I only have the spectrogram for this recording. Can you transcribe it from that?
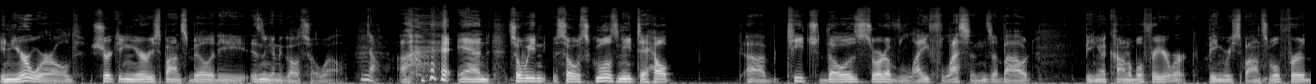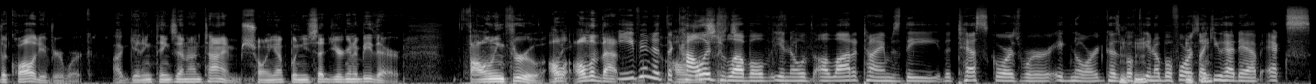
in your world, shirking your responsibility isn't going to go so well. No. Uh, and so we so schools need to help uh, teach those sort of life lessons about being accountable for your work, being responsible for the quality of your work, uh, getting things in on time, showing up when you said you're going to be there, following through. All, all of that. Even at the college level, you know, a lot of times the the test scores were ignored because mm-hmm. you know before it's mm-hmm. like you had to have X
